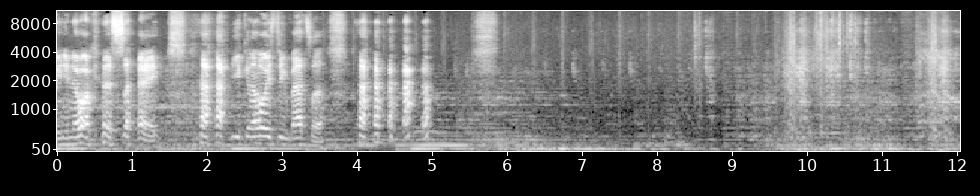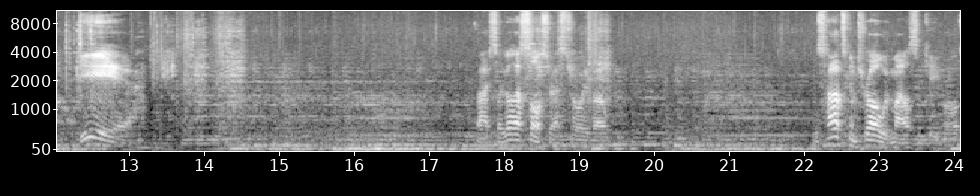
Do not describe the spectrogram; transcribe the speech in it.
Mean, you know what I'm gonna say. you can always do better. yeah. Right, so I got that sorceress worry about. It's hard to control with mouse and keyboard.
